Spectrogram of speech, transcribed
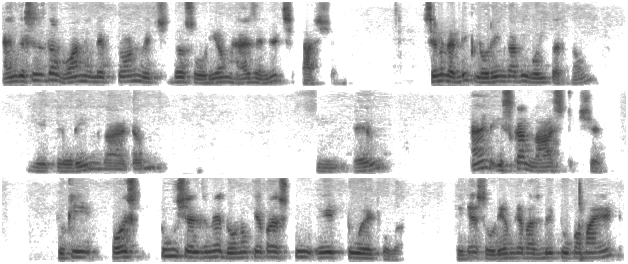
and this is the one electron which the sodium has in its shell. Similarly, chlorine का भी वही करता हूँ। ये क्लोरीन का एटम Cl एंड इसका लास्ट शेल क्योंकि फ़र्स्ट टू शेल्स में दोनों के पास टू एट टू एट होगा। ठीक है? सोडियम के पास भी टू कमा एट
